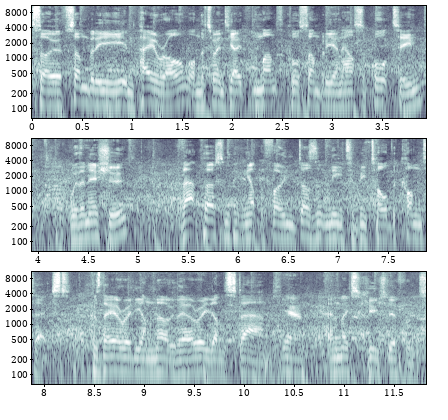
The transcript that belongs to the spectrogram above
So if somebody in payroll on the 28th of the month calls somebody in our support team with an issue, that person picking up the phone doesn't need to be told the context because they already know, they already understand. Yeah. And it makes a huge difference.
